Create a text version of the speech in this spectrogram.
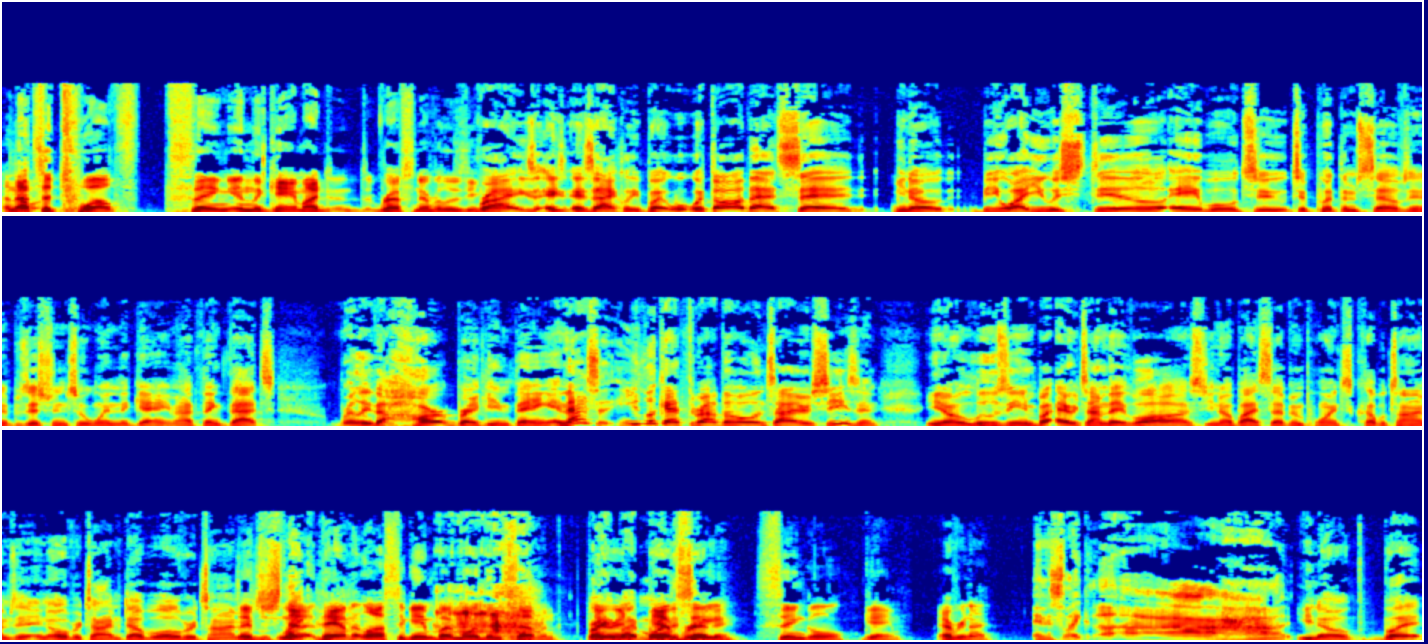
and that's oh, the twelfth thing in the game. I, refs never lose game. Right, ex- ex- exactly. But w- with all that said, you know, BYU is still able to to put themselves in a position to win the game. I think that's really the heartbreaking thing, and that's you look at throughout the whole entire season. You know, losing, but every time they've lost, you know, by seven points, a couple times in, in overtime, double overtime. They've, just no- like, they haven't lost a game by more than seven. Right, They're in by more than every seven. single game, every night. and it's like ah, you know. But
